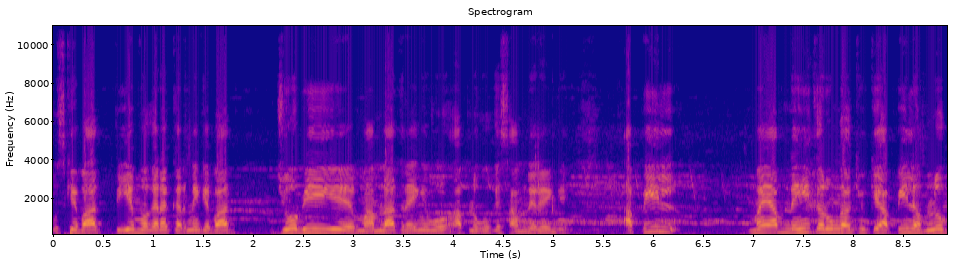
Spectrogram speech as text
उसके बाद पीएम वगैरह करने के बाद जो भी मामला रहेंगे, वो आप लोगों के सामने रहेंगे। अपील मैं अब नहीं करूँगा क्योंकि अपील हम लोग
